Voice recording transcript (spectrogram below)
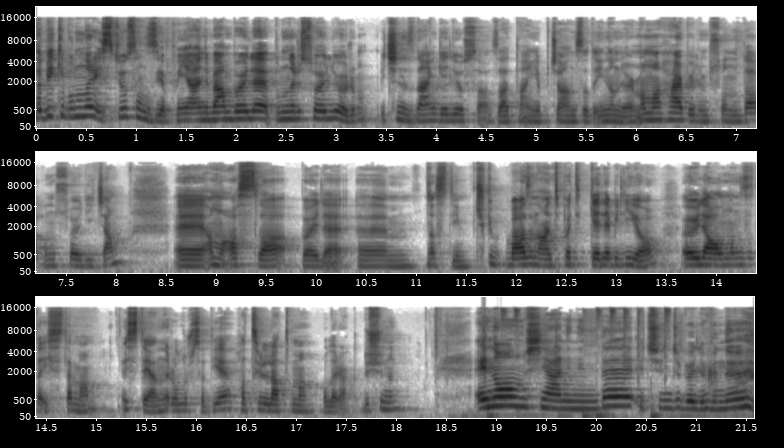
Tabii ki bunları istiyorsanız yapın. Yani ben böyle bunları söylüyorum. İçinizden geliyorsa zaten yapacağınıza da inanıyorum. Ama her bölüm sonunda bunu söyleyeceğim. Ee, ama asla böyle e, nasıl diyeyim? Çünkü bazen antipatik gelebiliyor. Öyle almanızı da istemem. İsteyenler olursa diye hatırlatma olarak düşünün. E ne olmuş yani'nin de 3. bölümünü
